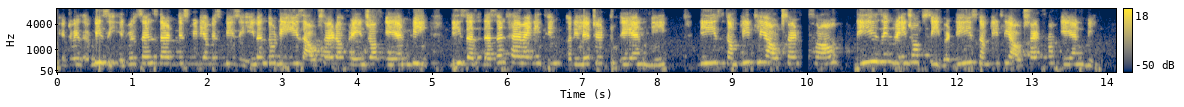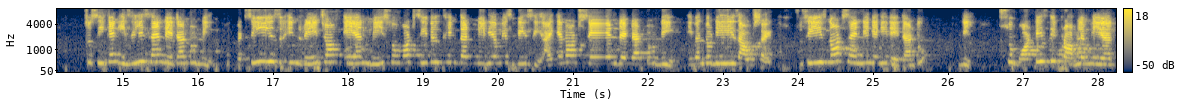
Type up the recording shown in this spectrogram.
It will busy. It will sense that this medium is busy. Even though D is outside of range of A and B, D doesn't have anything related to A and B. D is completely outside from D is in range of C, but D is completely outside from A and B. So C can easily send data to D. But C is in range of A and B. So what C will think that medium is busy. I cannot send data to D, even though D is outside. So C is not sending any data to D. So what is the problem here?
